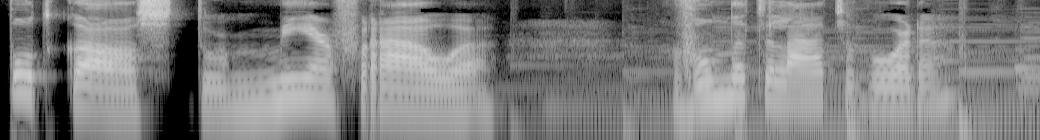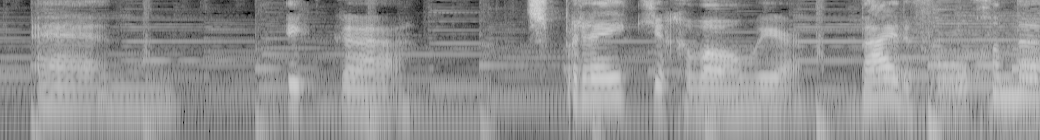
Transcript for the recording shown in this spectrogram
podcast door meer vrouwen gevonden te laten worden. En ik uh, spreek je gewoon weer bij de volgende.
